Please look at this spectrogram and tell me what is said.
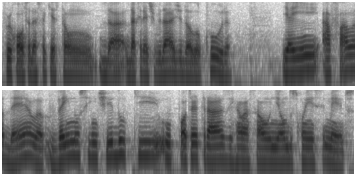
por conta dessa questão da, da criatividade, da loucura? E aí a fala dela vem no sentido que o Potter traz em relação à união dos conhecimentos,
